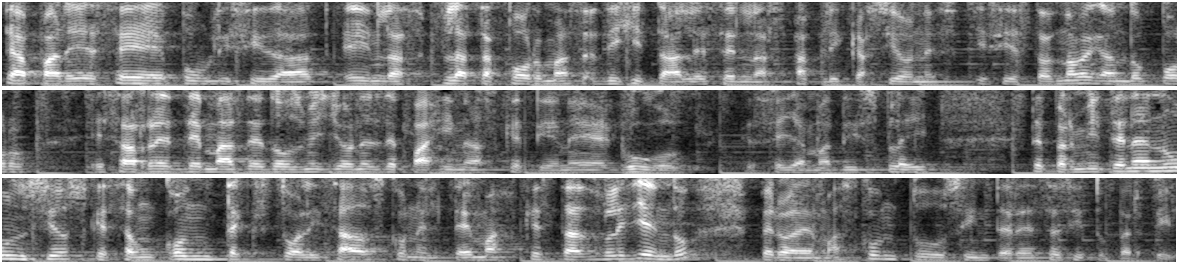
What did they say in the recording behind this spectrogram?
Te aparece publicidad en las plataformas digitales, en las aplicaciones. Y si estás navegando por esa red de más de 2 millones de páginas que tiene Google, que se llama Display, te permiten anuncios que son contextualizados con el tema que estás leyendo, pero además con tus intereses y tu perfil.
